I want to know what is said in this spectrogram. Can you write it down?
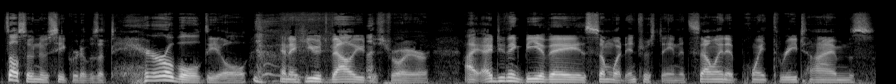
It's also no secret it was a terrible deal and a huge value destroyer. I, I do think B of A is somewhat interesting. It's selling at 0.3 times,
